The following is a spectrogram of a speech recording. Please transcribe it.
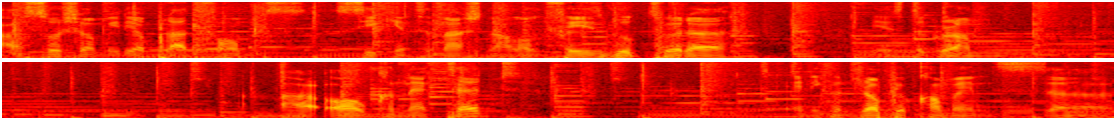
Our social media platforms Seek International on Facebook, Twitter, Instagram are all connected, and you can drop your comments uh,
